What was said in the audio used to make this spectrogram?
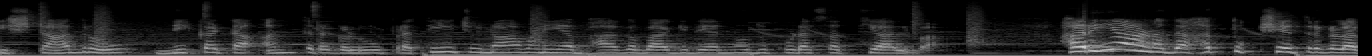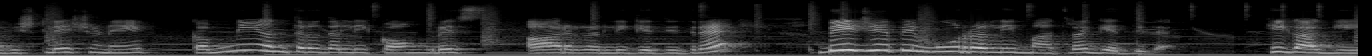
ಇಷ್ಟಾದರೂ ನಿಕಟ ಅಂತರಗಳು ಪ್ರತಿ ಚುನಾವಣೆಯ ಭಾಗವಾಗಿದೆ ಅನ್ನೋದು ಕೂಡ ಸತ್ಯ ಅಲ್ವಾ? ಹರಿಯಾಣದ ಹತ್ತು ಕ್ಷೇತ್ರಗಳ ವಿಶ್ಲೇಷಣೆ ಕಮ್ಮಿ ಅಂತರದಲ್ಲಿ ಕಾಂಗ್ರೆಸ್ ಆರರಲ್ಲಿ ಗೆದ್ದಿದ್ರೆ ಬಿಜೆಪಿ ಮೂರರಲ್ಲಿ ಮಾತ್ರ ಗೆದ್ದಿದೆ. ಹೀಗಾಗಿ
